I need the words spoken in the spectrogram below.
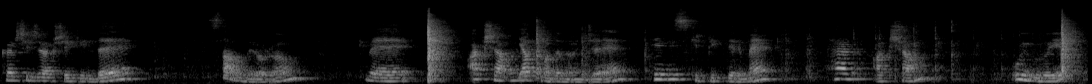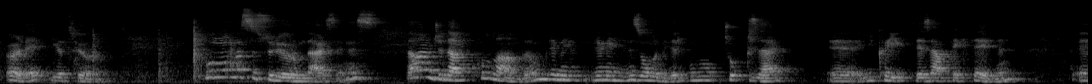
karışacak şekilde sallıyorum ve akşam yatmadan önce temiz kirpiklerime her akşam uygulayıp öyle yatıyorum. Bunu nasıl sürüyorum derseniz daha önceden kullandığım remel- remeliniz olabilir. Bunu çok güzel e, yıkayıp dezenfekte edin E,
